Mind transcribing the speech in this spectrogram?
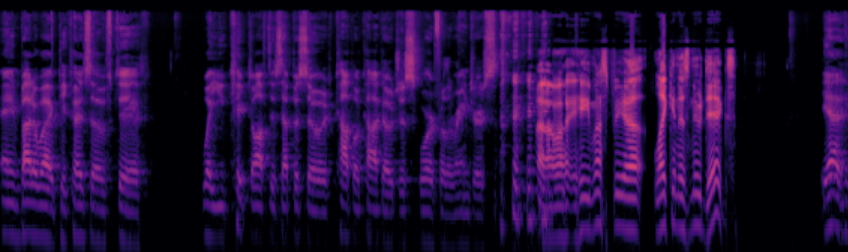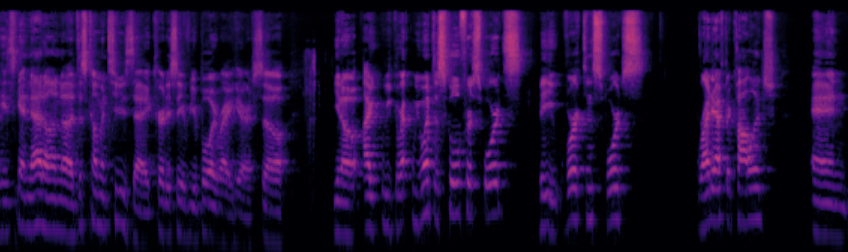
And by the way, because of the way you kicked off this episode, Kaapo Kakko just scored for the Rangers. uh, he must be uh, liking his new digs. Yeah, he's getting that on uh, this coming Tuesday, courtesy of your boy right here. So, you know, I we we went to school for sports. We worked in sports right after college, and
